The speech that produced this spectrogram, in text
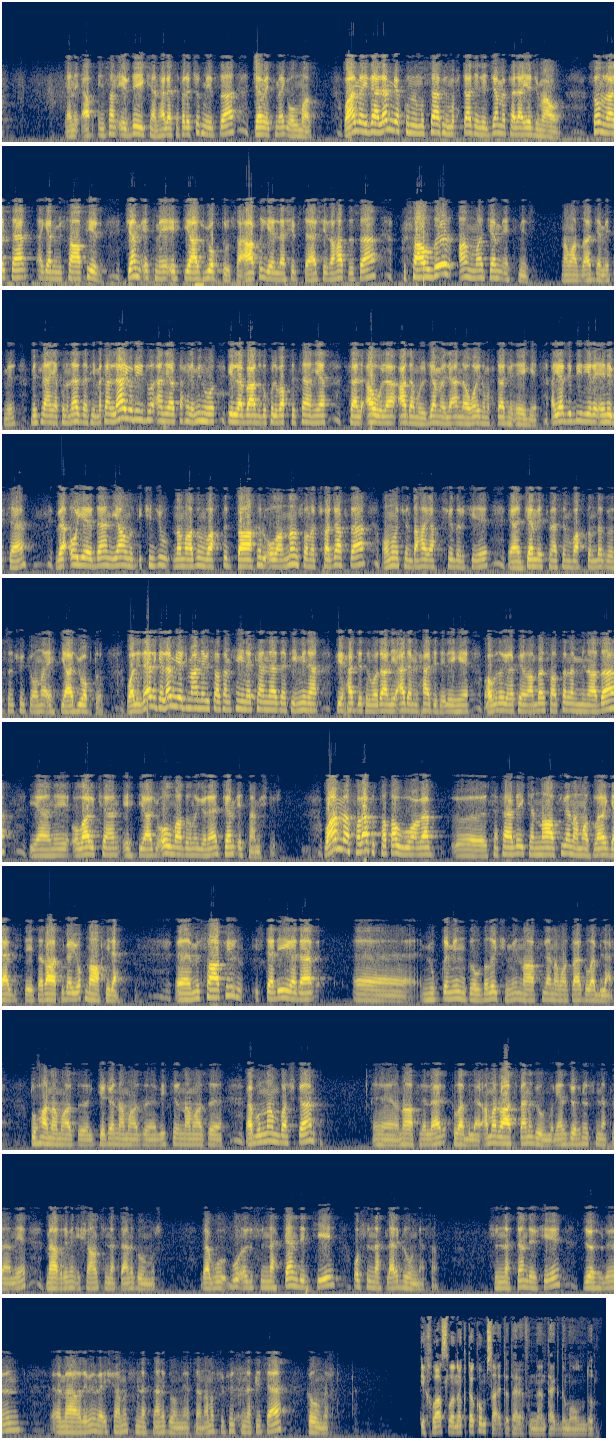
Yəni insan evdə ikən, hələ səfərə çıxmayıbsa, cəm etmək olmaz. Və əmə izə ləm yekunul musafir muhtacin lil cəmə fələ yecməu. Sonra isə əgər müsafir cəm etməyə ehtiyac yoxdursa, artıq yerləşibsə, hər şey rahatdırsa, qısaldır, amma cəm etmir. Namazları cəm etmir. Mislən yakunu nəzdən fi məkan la yuridu an yartahilə minhu illə ba'da dukhul vaqti saniyə fəl awla adamul cəm'i li'annahu ghayru muhtacun ilayhi. Əgər bir yerə enibsə və o yerdən yalnız ikinci namazın vaxtı daxil olandan sonra çıxacaqsa, onun üçün daha yaxşıdır ki, yəni cəm etməsin vaxtında qılsın, çünki ona ehtiyacı yoxdur. ولذلك لم يجمع النبي صلى الله عليه وسلم حين كان نازل في منى في حجة الوداع لعدم الحاجة إليه və buna görə Peyğəmbər s.ə.v minada yəni olarkən ehtiyacı olmadığına görə cəm etməmişdir. Və əmmə salatu tatavvu və e, səfərdə ikən nafilə namazlara gəldikdə isə ratibə yox, nafilə. E, müsafir istədiyi qədər e, müqimin qıldığı kimi nafilə namazları qıla bilər. Duha namazı, gecə namazı, vitir namazı və bundan başqa e, nafilələr qıla bilər. Amma ratibəni qılmır. Yəni zöhrün sünnətlərini, məğribin, işanın sünnətlərini qılmır. Və bu, bu özü sünnətdəndir ki, o sünnətləri qılmayasan. Sünnətdəndir ki, zöhrün, e, məğribin və işanın sünnətlərini qılmayasan. Amma sübhün sünnəti isə qılınır. İxlasla.com saytı tərəfindən təqdim olundu.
